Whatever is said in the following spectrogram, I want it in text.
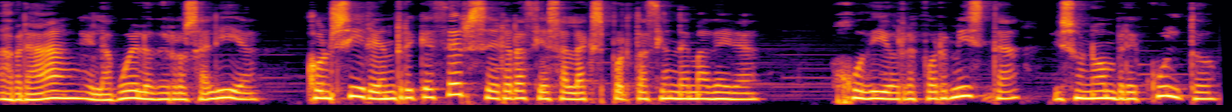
Abraham, el abuelo de Rosalía, consigue enriquecerse gracias a la exportación de madera. Judío reformista, es un hombre culto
